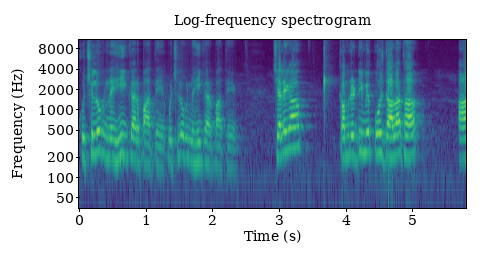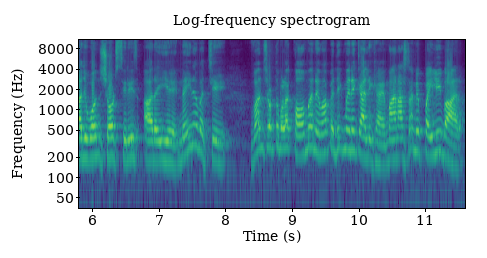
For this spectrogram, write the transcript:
कुछ लोग नहीं कर पाते हैं, कुछ लोग नहीं कर पाते चलेगा कम्युनिटी में पोस्ट डाला था, आज वन शॉट सीरीज़ आ रही है। नहीं ना बच्चे वन शॉट तो बड़ा कॉमन है, वहाँ पे देख मैंने क्या लिखा है, महाराष्ट्र में पहली बार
